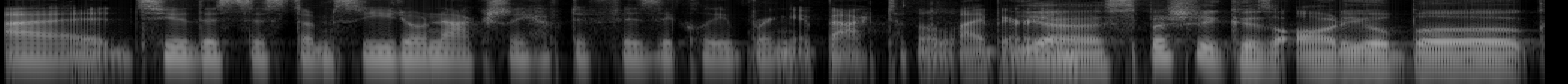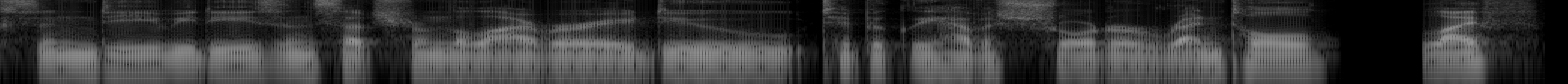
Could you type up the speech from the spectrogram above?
uh, to the system. So you don't actually have to physically bring it back to the library. Yeah, especially because audiobooks and DVDs and such from the library do typically have a shorter rental life.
